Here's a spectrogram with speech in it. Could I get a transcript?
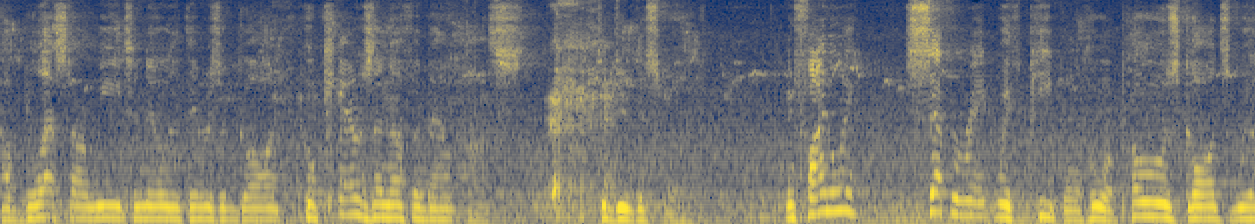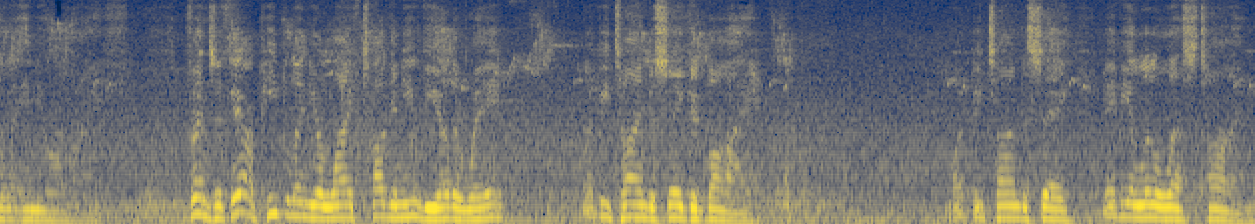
How blessed are we to know that there is a God who cares enough about us to do this work. And finally, separate with people who oppose God's will in your life. Friends, if there are people in your life tugging you the other way, it might be time to say goodbye. It might be time to say maybe a little less time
